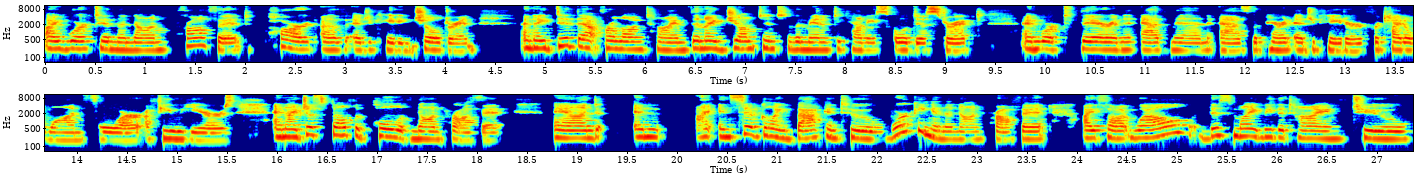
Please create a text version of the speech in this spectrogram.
I worked in the nonprofit part of educating children. And I did that for a long time. Then I jumped into the Manatee County School District and worked there in an admin as the parent educator for Title I for a few years. And I just felt the pull of nonprofit. And and I instead of going back into working in the nonprofit, I thought, well, this might be the time to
